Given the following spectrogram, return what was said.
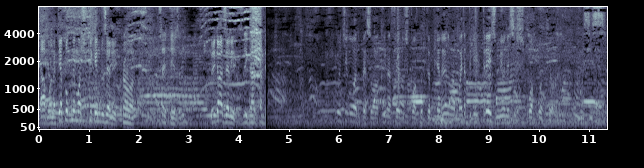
Tá bom, daqui a pouco me mostra o pequeno do Zé Lito. Pronto, com certeza. Obrigado, Zé Lito. Obrigado também. Continuando, pessoal, aqui na Feira dos Porcos de Campina Grande, o rapaz tá pedindo 3 mil nesses porcos aqui, ó. Nesses,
